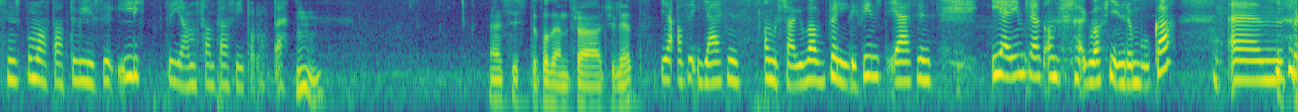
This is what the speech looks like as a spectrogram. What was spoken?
syns på en måte at det viser litt grann fantasi, på en måte. Mm. Siste på den fra Juliette. Ja, altså, jeg syns omslaget var veldig fint. Jeg syns egentlig at omslaget var finere enn boka. Um, for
